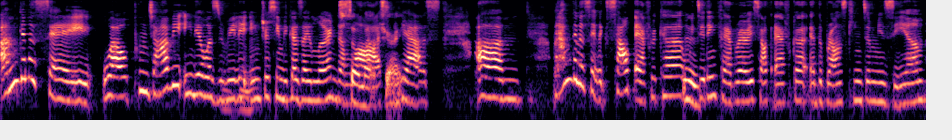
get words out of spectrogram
I'm gonna say, well, Punjabi, India was really interesting because I learned a Mm-hmm. So lot. much, right? Yes. Um, but I'm gonna say like South Africa. Mm. We did in February, South Africa at the Browns Kingdom Museum,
